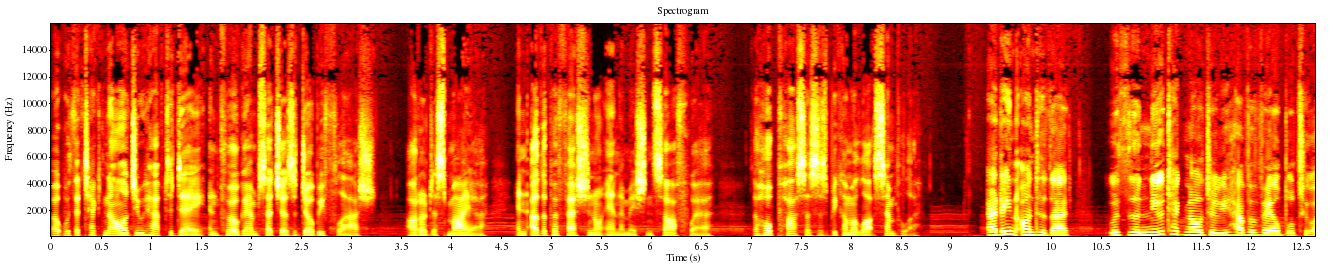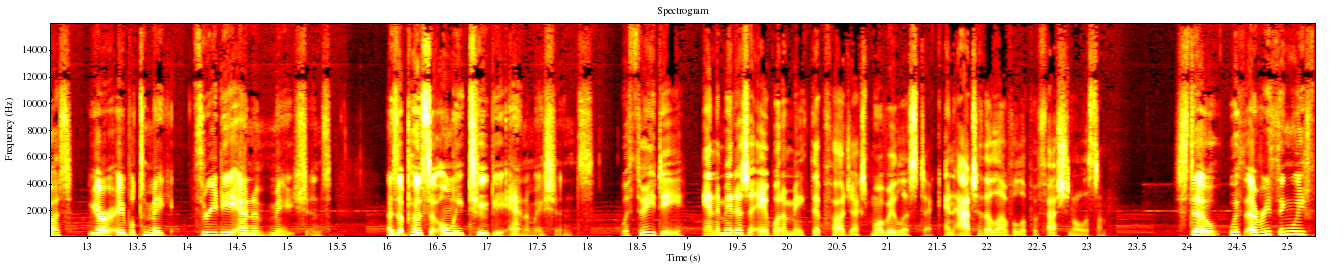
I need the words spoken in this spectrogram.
But with the technology we have today and programs such as Adobe Flash, Autodesk Maya, and other professional animation software, the whole process has become a lot simpler. Adding onto that, with the new technology we have available to us, we are able to make 3D animations, as opposed to only 2D animations. With 3D, animators are able to make their projects more realistic and add to the level of professionalism. Still, with everything we've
